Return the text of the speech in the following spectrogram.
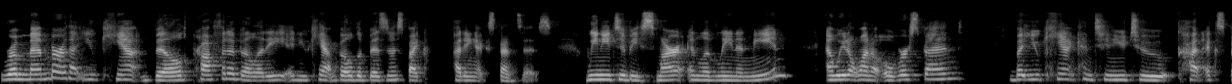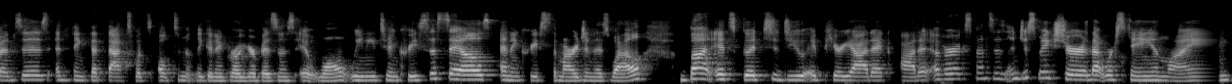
Remember that you can't build profitability and you can't build a business by cutting expenses. We need to be smart and live lean and mean, and we don't want to overspend but you can't continue to cut expenses and think that that's what's ultimately going to grow your business. It won't. We need to increase the sales and increase the margin as well. But it's good to do a periodic audit of our expenses and just make sure that we're staying in line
